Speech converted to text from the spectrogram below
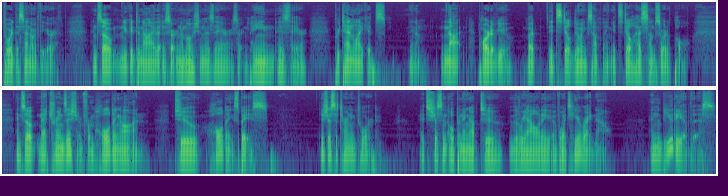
toward the center of the earth. And so you could deny that a certain emotion is there, a certain pain is there, pretend like it's, you know, not part of you, but it's still doing something. It still has some sort of pull. And so that transition from holding on to holding space is just a turning toward. It's just an opening up to the reality of what's here right now. And the beauty of this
